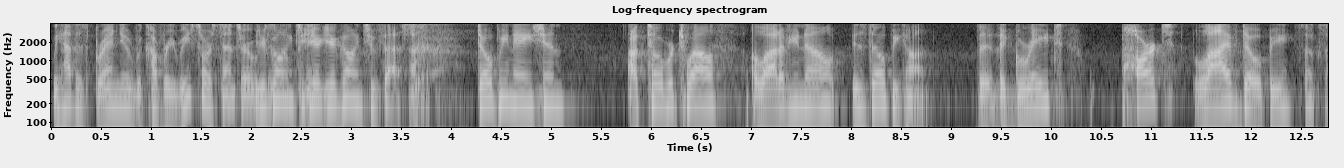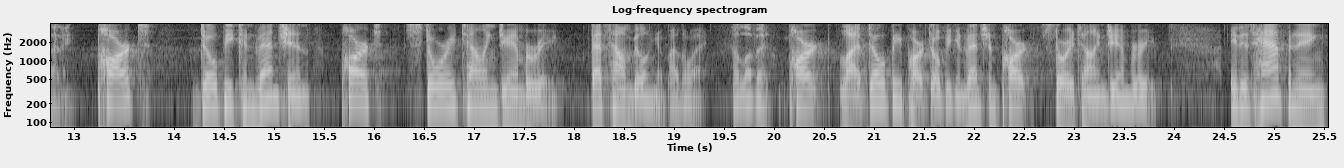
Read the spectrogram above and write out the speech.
we have this brand new recovery resource center. Which you're is going to you're, you're going too fast here. Dopey Nation, October 12th. A lot of you know is DopeyCon, the the great part live Dopey, so exciting. part Dopey convention, part storytelling jamboree. That's how I'm billing it, by the way. I love it. Part live Dopey, part Dopey convention, part storytelling jamboree. It is happening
